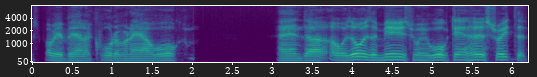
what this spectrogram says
It was probably about a quarter of an hour walk. And uh, I was always amused when we walked down her street that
